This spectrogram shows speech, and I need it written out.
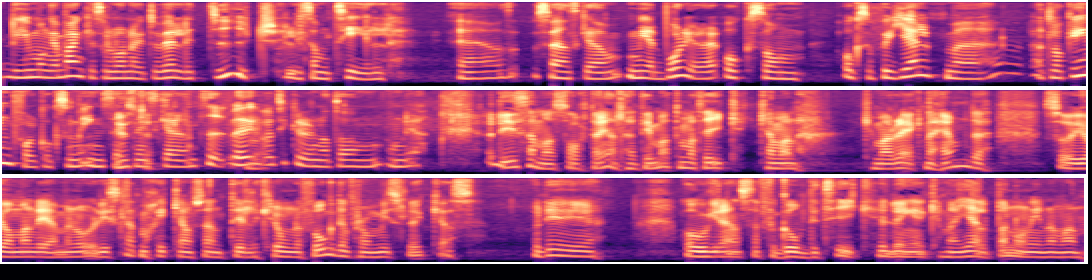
det är ju många banker som lånar ut väldigt dyrt liksom, till eh, svenska medborgare och som också får hjälp med att locka in folk också med insättningsgaranti. Mm. Vad tycker du något om, om det? Det är samma sak där egentligen. Är matematik. Kan man kan man räkna hem det så gör man det. Men risken att man skickar dem sen till Kronofogden för att de misslyckas. Och det är, vad går gränsen för god etik? Hur länge kan man hjälpa någon innan man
